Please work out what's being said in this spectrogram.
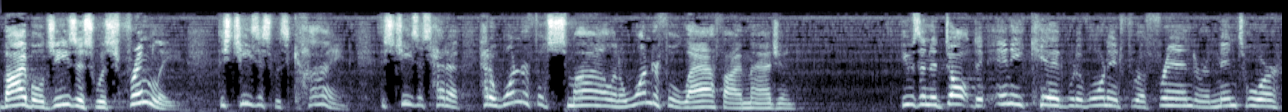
Bible, Jesus was friendly. This Jesus was kind. This Jesus had a, had a wonderful smile and a wonderful laugh, I imagine. He was an adult that any kid would have wanted for a friend or a mentor.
